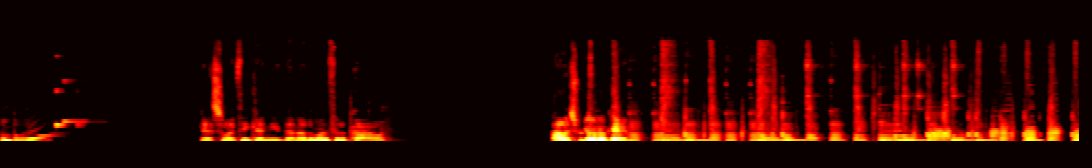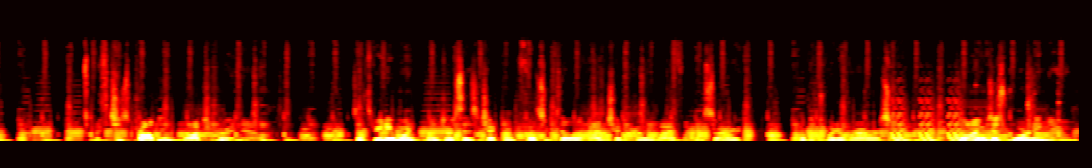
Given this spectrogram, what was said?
Unbelievable. Okay, so I think I need that other one for the POW. Alex, we're doing okay. She's probably watching right now. So 3D Mentor says, check my Professor Tell at Checkpoint Wife. I'm sorry for the 24 hour stream. So I'm just warning you.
